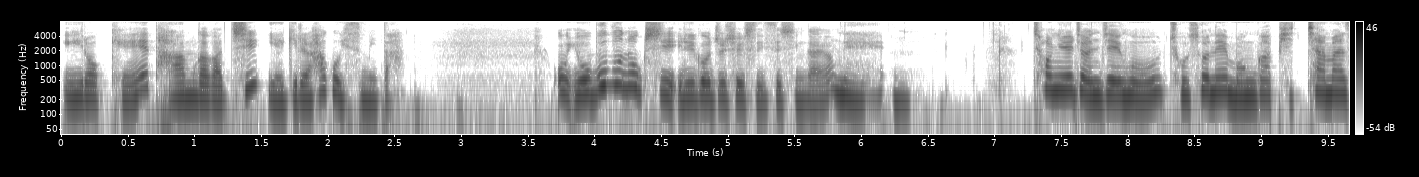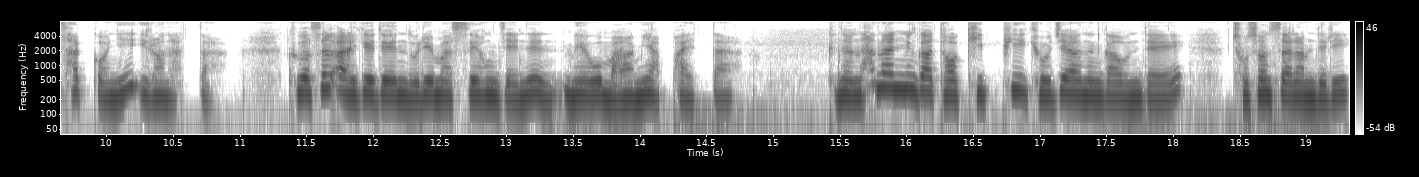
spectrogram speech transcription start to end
이렇게 다음과 같이 얘기를 하고 있습니다. 어, 요 부분 혹시 읽어주실 수 있으신가요? 네. 음. 청일 전쟁 후 조선에 뭔가 비참한 사건이 일어났다. 그것을 알게 된 노리마스 형제는 매우 마음이 아파했다. 그는 하나님과 더 깊이 교제하는 가운데 조선 사람들이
